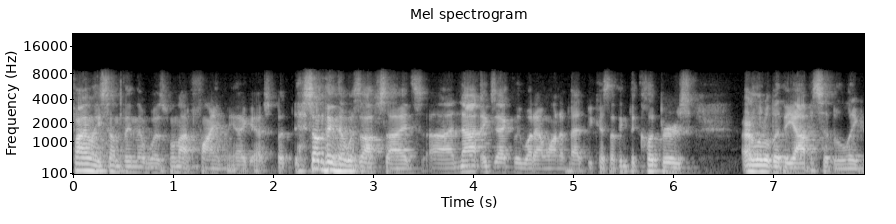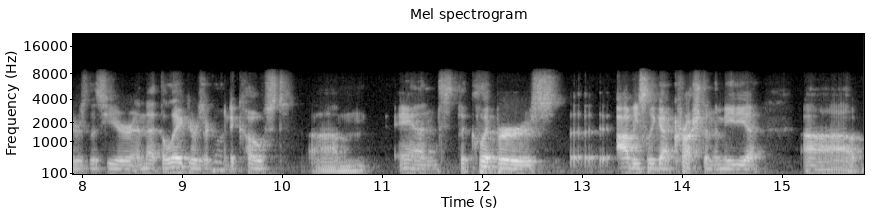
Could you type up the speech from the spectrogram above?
Finally, something that was well, not finally, I guess, but something that was offsides. Uh, not exactly what I want to bet because I think the Clippers are a little bit the opposite of the Lakers this year, and that the Lakers are going to coast. Um, and the Clippers uh, obviously got crushed in the media. Uh,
